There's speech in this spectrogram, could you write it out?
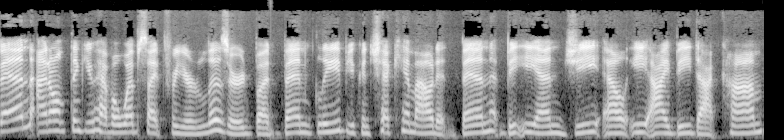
Ben, I don't think you have a website for your lizard, but Ben Gleib, you can check him out at ben, B-E-N-G-L-E-I-B dot com.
